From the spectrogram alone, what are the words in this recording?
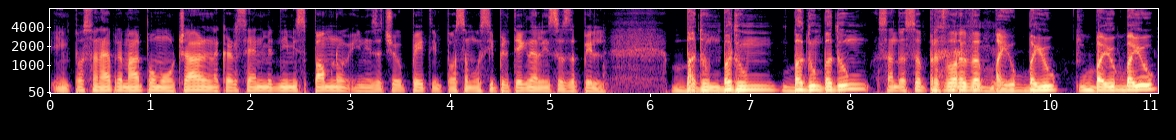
in pa so najprej malo pomočali, na kar se je en med njimi spomnil in je začel peti, in pa so mu vsi pritegnili in so zapeli. Badum, badum, badum, badum, sam da so pretvorili v bajuk, bajuk, bajuk, bajuk,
